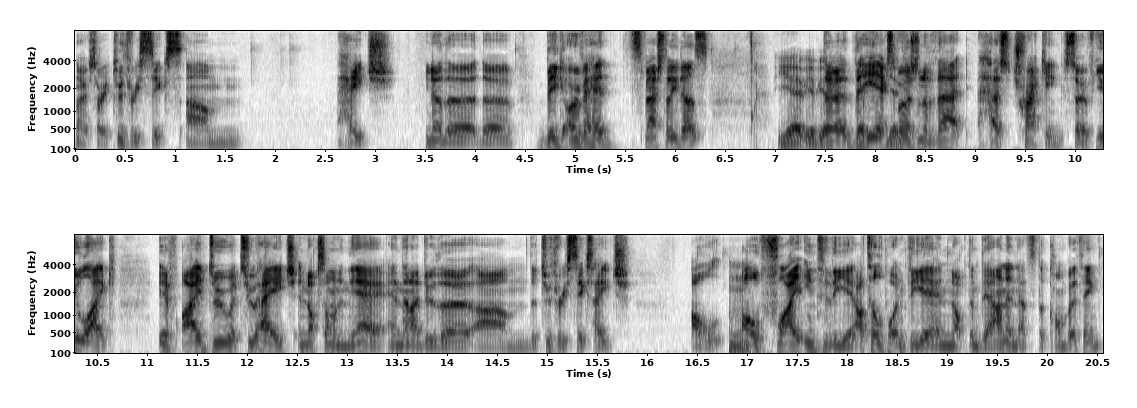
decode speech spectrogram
no sorry two three six um H you know the the big overhead smash that he does Yeah, yeah, yeah. the the Yeah, EX yeah. version of that has tracking. So if you like, if I do a two H and knock someone in the air, and then I do the um the two three six H, I'll Hmm. I'll fly into the air. I'll teleport into the air and knock them down, and that's the combo thing.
